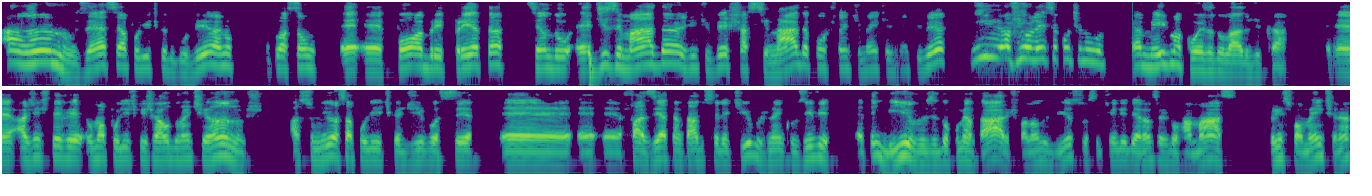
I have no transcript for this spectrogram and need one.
há anos. Essa é a política do governo. População é, é pobre, preta, sendo é, dizimada, a gente vê chacinada constantemente, a gente vê, e a violência continua. É a mesma coisa do lado de cá. É, a gente teve uma política Israel durante anos, assumiu essa política de você é, é, é fazer atentados seletivos, né? inclusive é, tem livros e documentários falando disso, você tinha lideranças do Hamas, principalmente, né?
